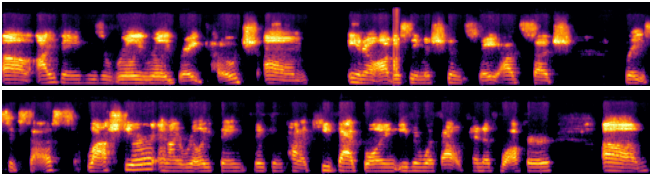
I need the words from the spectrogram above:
Um, I think he's a really really great coach. Um, you know, obviously Michigan State had such great success last year, and I really think they can kind of keep that going even without Kenneth Walker um,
